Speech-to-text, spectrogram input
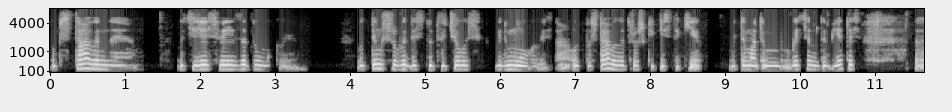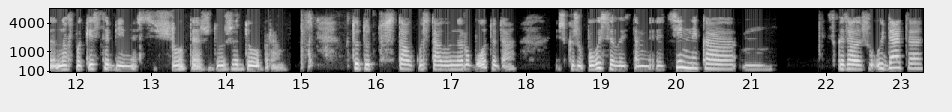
обставини цією своєю задумкою. От тим, що ви десь тут від чогось відмовились, да? от поставили трошки якісь такі ви цим доб'єтесь е, навпаки стабільності, що теж дуже добре. Хто тут ставку ставив на роботу, да? я ж кажу, повисили там цінника, сказали, що уйдете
